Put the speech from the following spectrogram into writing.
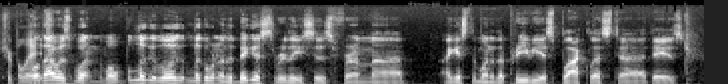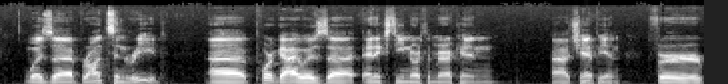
Triple H. Well, that was one. Well, look at look, look at one of the biggest releases from uh, I guess the, one of the previous Blacklist uh, days was uh, Bronson Reed. Uh, poor guy was uh, NXT North American uh, champion for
